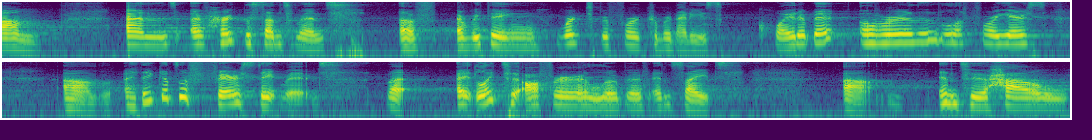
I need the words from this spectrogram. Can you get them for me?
Um, and I've heard the sentiment of everything worked before Kubernetes quite a bit over the last four years. Um, I think it's a fair statement, but I'd like to offer a little bit of insight um, into how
